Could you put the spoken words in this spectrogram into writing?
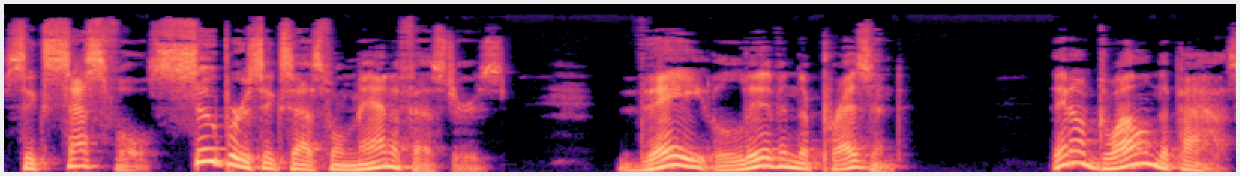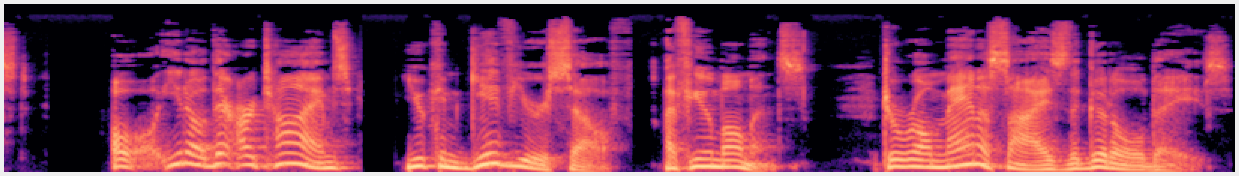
Successful, super successful manifestors, they live in the present. They don't dwell in the past. Oh, you know, there are times you can give yourself a few moments to romanticize the good old days.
